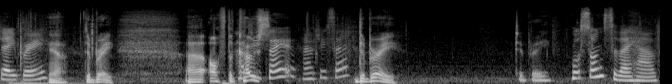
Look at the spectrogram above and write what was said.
Debris. Yeah, debris. Uh, off the How do you coast. say it? How do you say it? Debris. Debris. What songs do they have?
